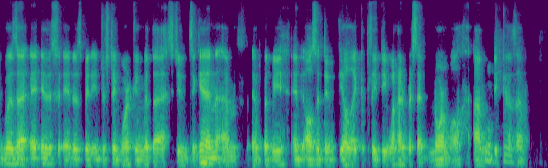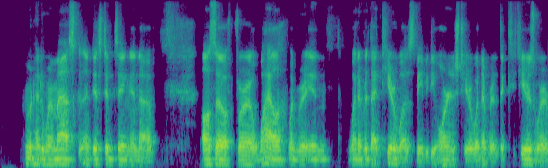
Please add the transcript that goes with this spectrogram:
it was uh, it, it is it has been interesting working with the students again. Um, uh, but we it also didn't feel like completely one hundred percent normal because um everyone had to wear masks, and distancing, and uh, also for a while when we're in whatever that tier was, maybe the orange tier, whatever the tiers were,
